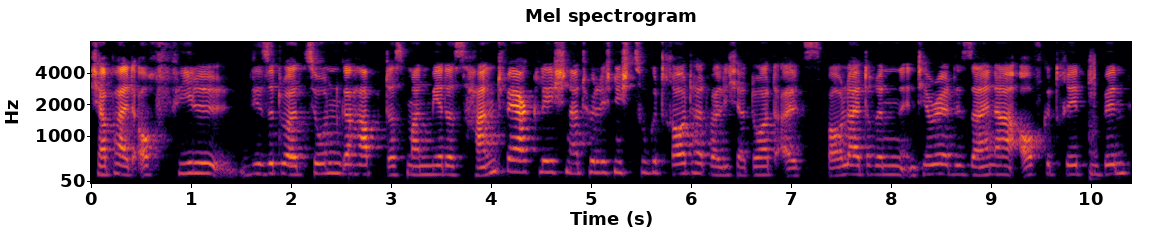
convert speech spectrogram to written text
ich habe halt auch viel die Situation gehabt, dass man mir das handwerklich natürlich nicht zugetraut hat, weil ich ja dort als Bauleiterin, Interior Designer aufgetreten bin,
